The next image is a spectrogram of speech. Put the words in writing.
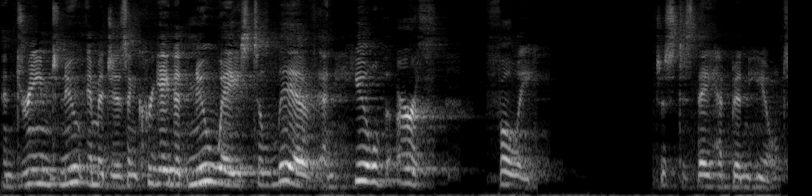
and dreamed new images and created new ways to live and heal the earth fully, just as they had been healed.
